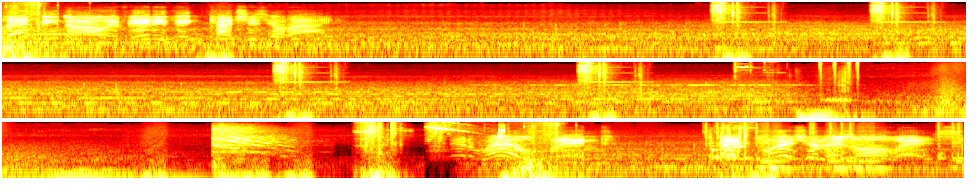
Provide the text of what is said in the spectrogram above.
Let me know if anything catches your eye. Pleasure as always.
